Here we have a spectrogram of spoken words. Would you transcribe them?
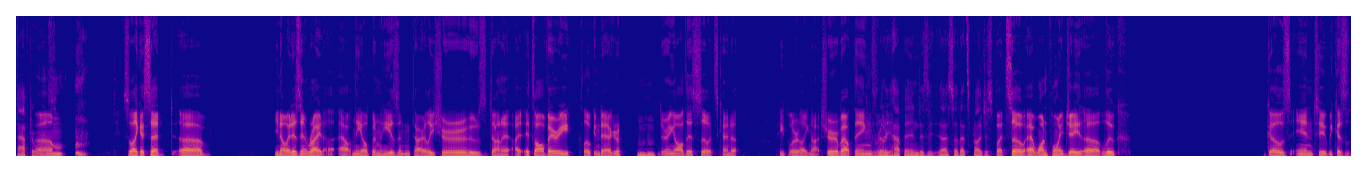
afterwards? Um so like I said, uh you know, it isn't right uh, out in the open. He isn't entirely sure who's done it. I, it's all very cloak and dagger mm-hmm. during all this, so it's kind of people are like not sure about things. It really happened. Is it? Uh, so that's probably just But so at one point, Jay uh, Luke goes into because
